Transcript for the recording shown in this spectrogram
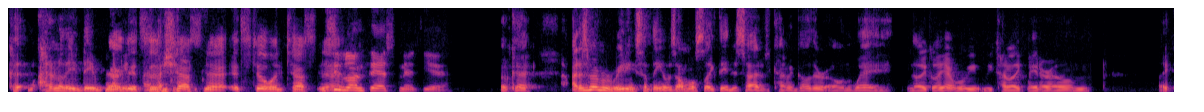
'cause- I don't know. They, they, I mean, it's I- I in should- testnet. It's still in testnet. This is on testnet, yeah. Okay. I just remember reading something. It was almost like they decided to kind of go their own way. And they're like, oh yeah, we, we kind of like made our own like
